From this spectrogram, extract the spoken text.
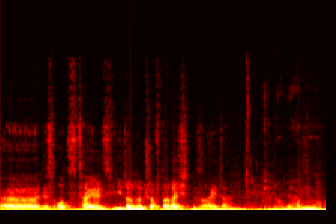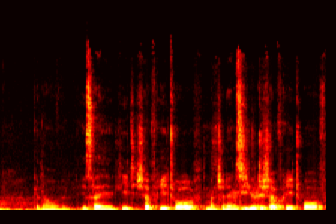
äh, des Ortsteils Wiederitsch auf der rechten Seite. Genau, wir haben genau israelitischer Friedhof, manche nennen es jüdischer Friedhof.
